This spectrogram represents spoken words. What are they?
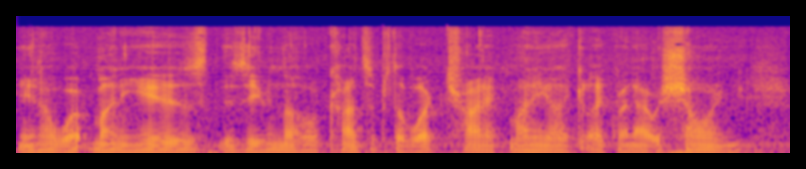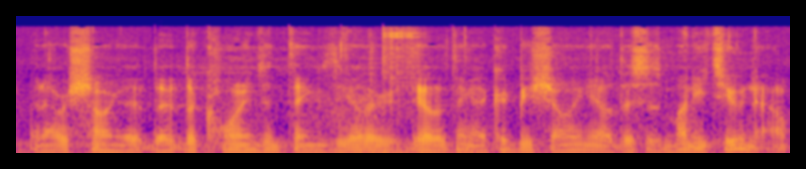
You know what money is. There's even the whole concept of electronic money, like like when I was showing when I was showing the, the, the, coins and things, the other the other thing I could be showing, you know, this is money too now.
